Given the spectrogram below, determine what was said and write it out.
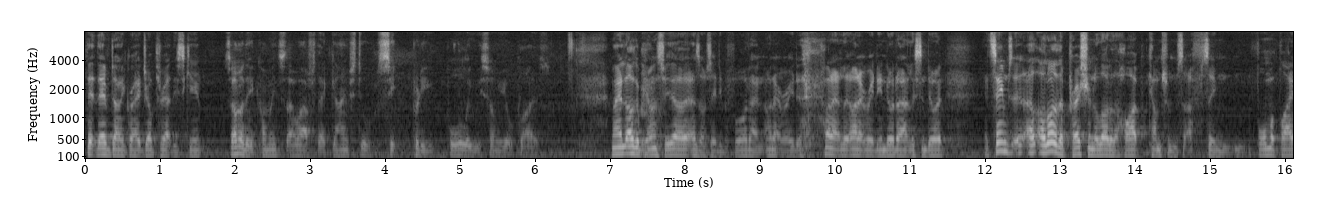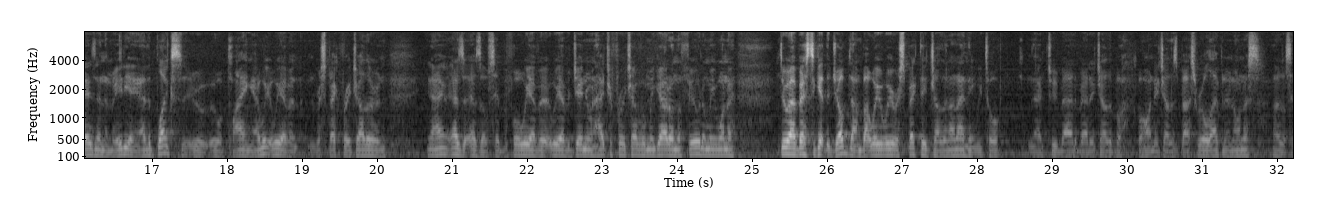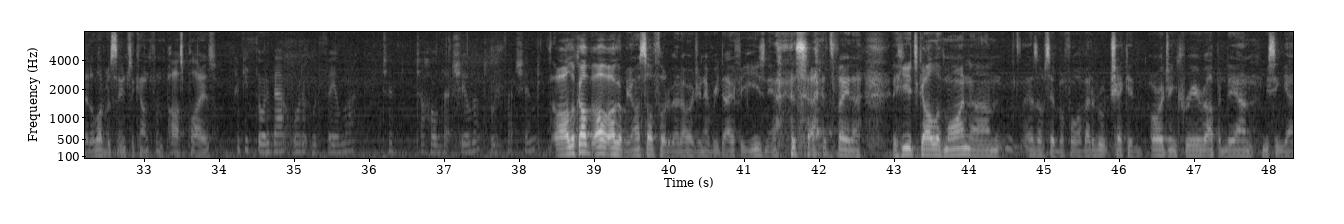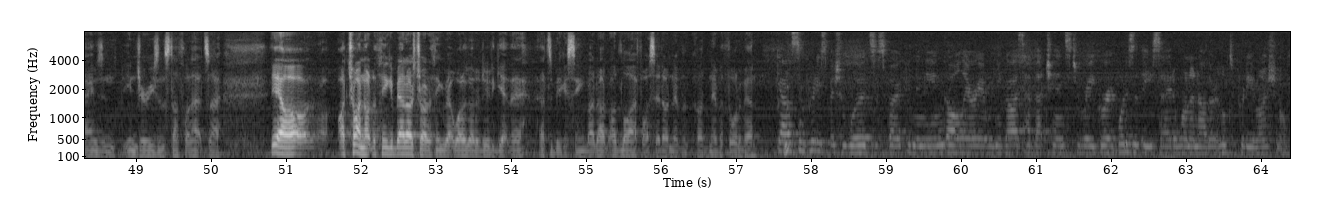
they, they've done a great job throughout this camp. Some of their comments, though, after that game still sit pretty poorly with some of your players. Mate, to be honest with you. As I've said to you before, I don't, I don't read it. I don't, I don't read into it. I don't listen to it. It seems a, a lot of the pressure and a lot of the hype comes from I've seen former players in the media. You know, the blokes who, who are playing. You know, we, we have a respect for each other, and you know, as, as I've said before, we have a we have a genuine hatred for each other when we go out on the field, and we want to do our best to get the job done. But we, we respect each other, and I don't think we talk you know, too bad about each other behind each other's backs. We're all open and honest. As I said, a lot of it seems to come from past players. Have you thought about what it would feel like to, to hold that shield up, to lift that shield? Oh, look, I've, I've, got to be honest, I've thought about Origin every day for years now. so it's been a, a huge goal of mine. Um, as I've said before, I've had a real checkered Origin career, up and down, missing games and injuries and stuff like that. So, yeah, I, I try not to think about it. I try to think about what I've got to do to get there. That's the biggest thing. But I'd, I'd lie if I said I'd never, I'd never thought about it. Gal, some pretty special words are spoken in the end goal area when you guys have that chance to regroup. What is it that you say to one another? It looks pretty emotional.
